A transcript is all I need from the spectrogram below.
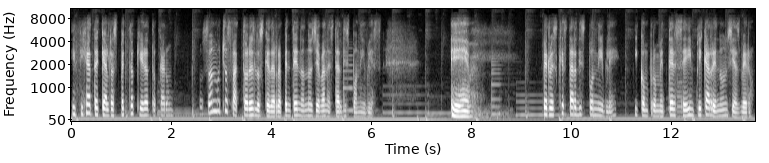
Y fíjate que al respecto quiero tocar un... Son muchos factores los que de repente no nos llevan a estar disponibles. Eh, pero es que estar disponible y comprometerse implica renuncias, Vero.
